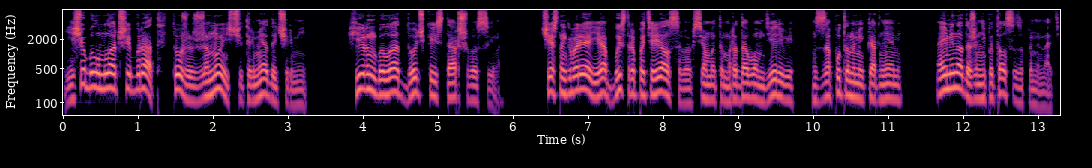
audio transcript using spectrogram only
Еще был младший брат, тоже с женой и с четырьмя дочерьми. Фирн была дочкой старшего сына. Честно говоря, я быстро потерялся во всем этом родовом дереве с запутанными корнями, а имена даже не пытался запоминать.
